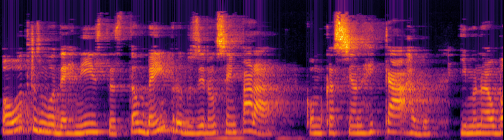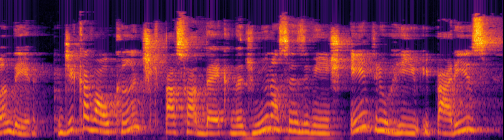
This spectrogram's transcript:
Outros modernistas também produziram sem parar, como Cassiano Ricardo, e Manuel Bandeira. De Cavalcante, que passou a década de 1920 entre o Rio e Paris,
